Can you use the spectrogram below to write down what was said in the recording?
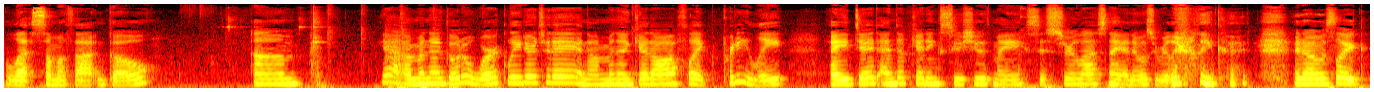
let some of that go. Um yeah, I'm gonna go to work later today and I'm gonna get off like pretty late. I did end up getting sushi with my sister last night and it was really, really good. And I was like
